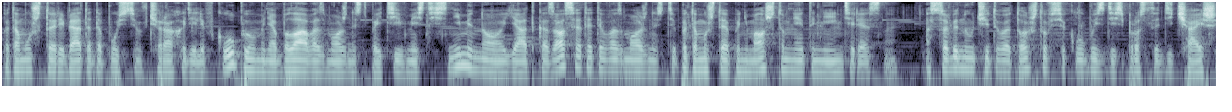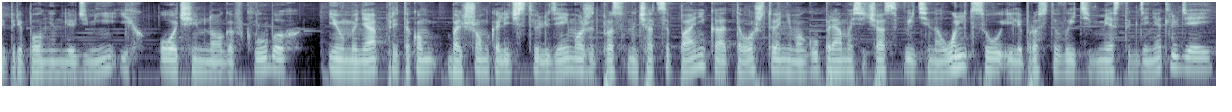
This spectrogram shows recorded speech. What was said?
потому что ребята, допустим, вчера ходили в клуб, и у меня была возможность пойти вместе с ними, но я отказался от этой возможности, потому что я понимал, что мне это не интересно. Особенно учитывая то, что все клубы здесь просто дичайше переполнены людьми, их очень много в клубах, и у меня при таком большом количестве людей может просто начаться паника от того, что я не могу прямо сейчас выйти на улицу или просто выйти в место, где нет людей.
